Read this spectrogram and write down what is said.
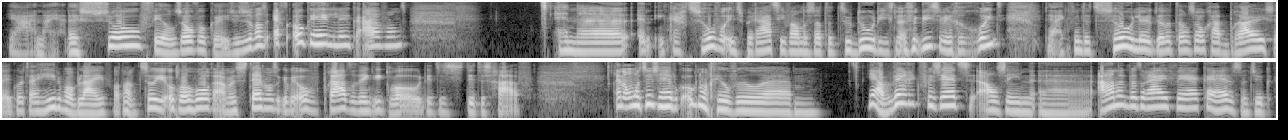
Ja, nou ja, er is zoveel, zoveel keuze. Dus het was echt ook een hele leuke avond. En, uh, en ik krijg zoveel inspiratie van. Dus dat de to-do, die is, weer gegroeid. Ja, ik vind het zo leuk dat het dan zo gaat bruisen. Ik word daar helemaal blij van. Dat zul je ook wel horen aan mijn stem. Als ik er weer over praat, dan denk ik, wow, dit is, dit is gaaf. En ondertussen heb ik ook nog heel veel um, ja, werk verzet. Als in uh, aan het bedrijf werken. Hè. Dat is natuurlijk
